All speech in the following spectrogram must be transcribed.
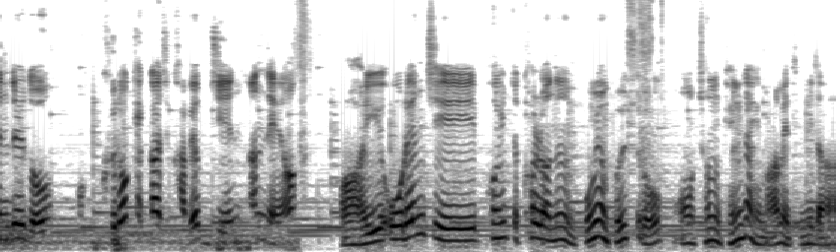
핸들도 뭐 그렇게까지 가볍진 않네요. 와, 이 오렌지 포인트 컬러는 보면 볼수록 어, 저는 굉장히 마음에 듭니다.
